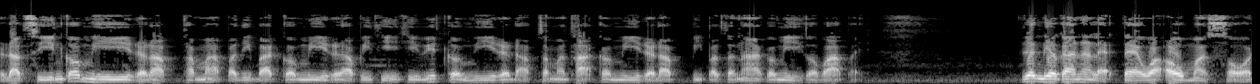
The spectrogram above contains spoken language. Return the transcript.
ระดับศีลก็มีระดับธรรมะปฏิบัติก็มีระดับวิถีชีวิตก็มีระดับสมถะก็มีระดับปิปัสนาก็มีก็ว่าไป เรื่องเดียวกันนั่นแหละ แต่ว่าเอามาสอน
